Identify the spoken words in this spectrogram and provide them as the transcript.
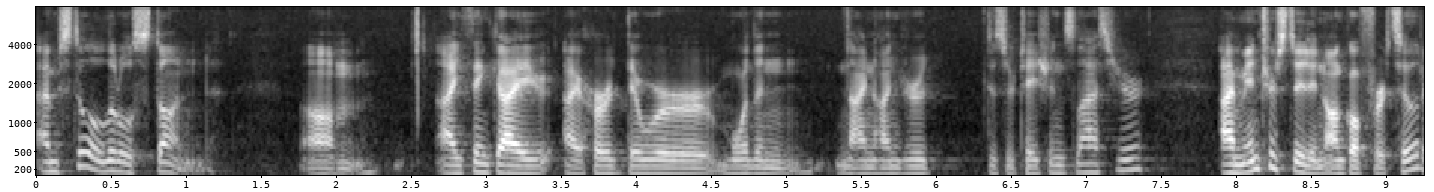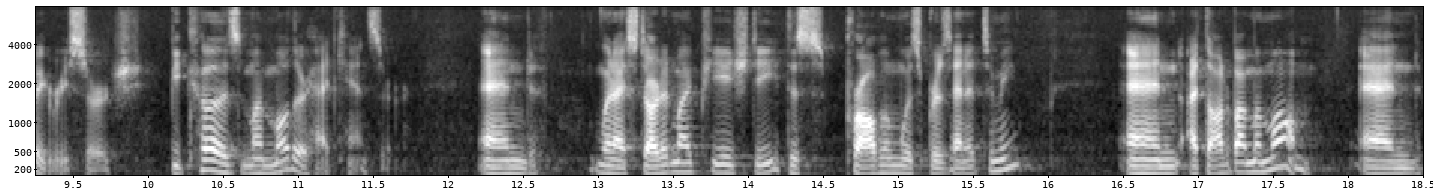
I'm still a little stunned. Um, I think I, I heard there were more than 900 dissertations last year. I'm interested in oncofertility research because my mother had cancer. And when I started my PhD, this problem was presented to me. And I thought about my mom. And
